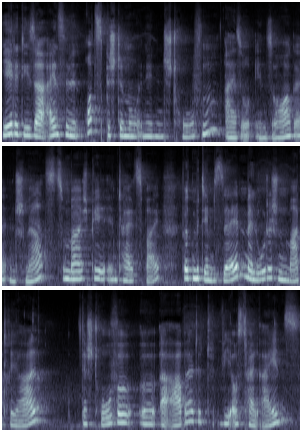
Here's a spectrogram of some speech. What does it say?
Jede dieser einzelnen Ortsbestimmungen in den Strophen, also in Sorge, in Schmerz zum Beispiel in Teil 2, wird mit demselben melodischen Material der Strophe äh, erarbeitet wie aus Teil 1.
